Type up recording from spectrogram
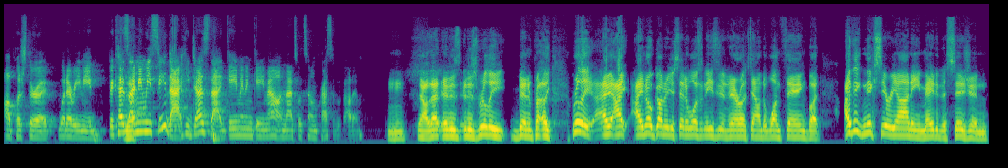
I'll push through it. Whatever you need." Because Yeah. I mean, we see that he does that game in and game out, and that's what's so impressive about him. Mhm. No, that it is. It has really been impre- like really. I, I I know Gunnar. You said it wasn't easy to narrow it down to one thing, but I think Nick Sirianni made a decision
